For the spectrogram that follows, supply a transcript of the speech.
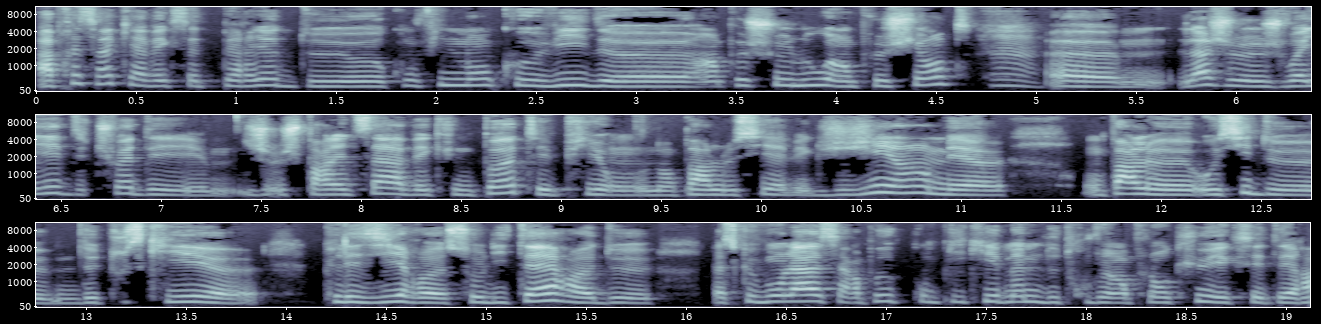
après, c'est vrai qu'avec cette période de confinement Covid euh, un peu chelou, un peu chiante, mm. euh, là, je, je, voyais, tu vois, des, je, je, parlais de ça avec une pote et puis on en parle aussi avec Gigi, hein, mais euh, on parle aussi de, de tout ce qui est euh, plaisir solitaire, de parce que bon là, c'est un peu compliqué même de trouver un plan cul, etc.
